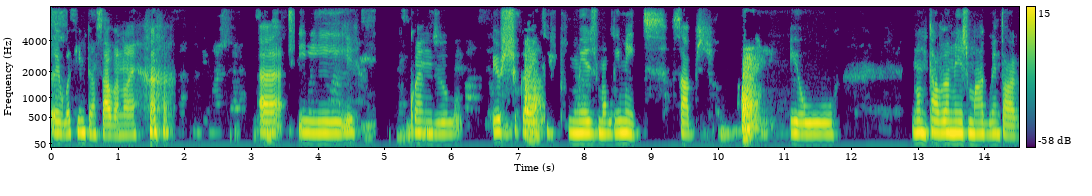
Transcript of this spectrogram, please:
eu assim pensava, não é? uh, e quando eu cheguei tipo, mesmo ao limite, sabes? Eu não estava mesmo a aguentar.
